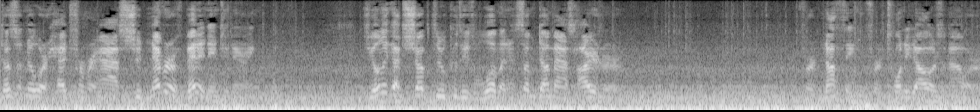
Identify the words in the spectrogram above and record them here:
doesn't know her head from her ass, should never have been in engineering. She only got shoved through because he's a woman, and some dumbass hired her nothing, for $20 an hour.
